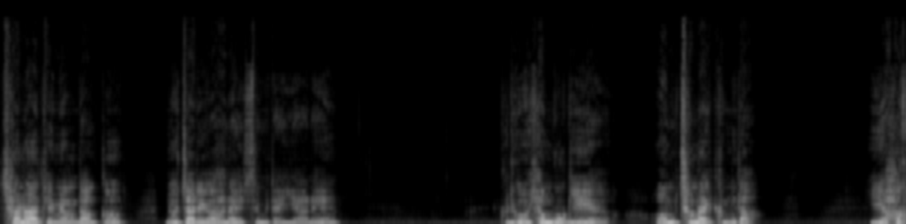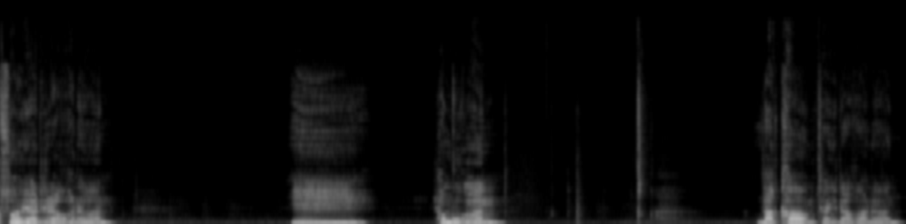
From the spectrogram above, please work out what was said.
천하 대명당급 묘자리가 하나 있습니다. 이 안에. 그리고 형국이 엄청나게 큽니다. 이 학소열이라고 하는 이 형국은 낙하암천이라고 하는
